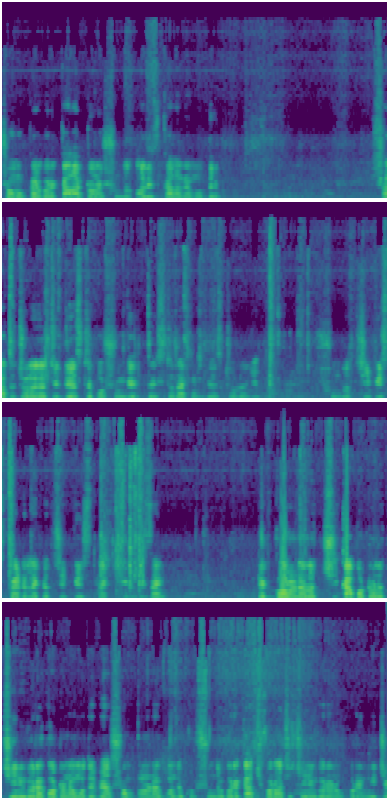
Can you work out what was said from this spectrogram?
চমৎকার করে কালারটা অনেক সুন্দর অলিভ কালারের মধ্যে। সাথে চলে যাচ্ছি ড্রেসটা প্রসঙ্গে। ড্রেসটা দেখেন ড্রেসটা হলো সুন্দর চিপিস প্যাডেল একটা চিপিস দেখেন ডিজাইন এটা গলাটা হলো কাপড়টা হলো চিনিগোড়া কটনের মধ্যে পেঁয়াজ সম্পূর্ণটার মধ্যে খুব সুন্দর করে কাজ করা আছে চিনিগোড়ার উপরে। নিচে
